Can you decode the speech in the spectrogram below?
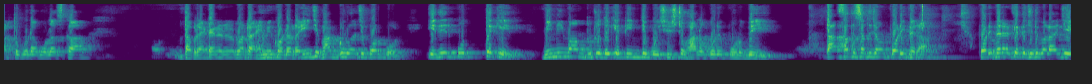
Arthropoda Mollusca তারপরে একাইনোডার্মাটা হেমিকডাটা এই যে ভাগগুলো আছে পরপর, এদের প্রত্যেকের মিনিমাম দুটো থেকে তিনটে বৈশিষ্ট্য ভালো করে পড়বেই। তার সাথে সাথে যেমন পরিফেরা, পরিফেরার ক্ষেত্রে যদি বলা হয় যে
